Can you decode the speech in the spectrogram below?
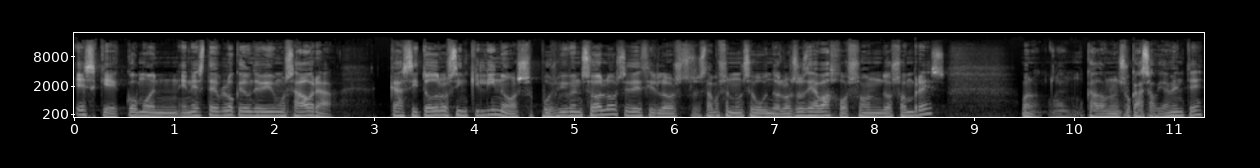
es que, como en este bloque donde vivimos ahora, casi todos los inquilinos pues viven solos, es decir, los, estamos en un segundo, los dos de abajo son dos hombres, bueno, cada uno en su casa obviamente,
